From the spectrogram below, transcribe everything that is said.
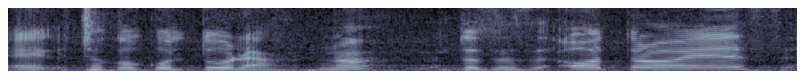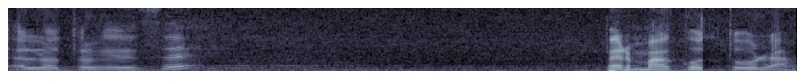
Eh, chococultura, ¿no? Entonces, otro es, el otro que dice, permacultura.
